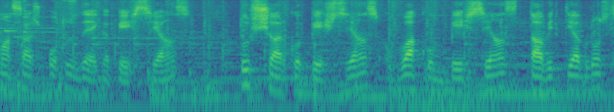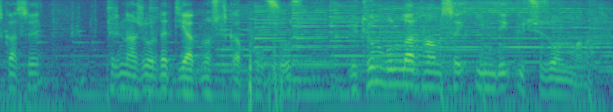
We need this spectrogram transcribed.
Masaj 30 dəqiqə 5 seans, duş şarko 5 seans, vakuum 5 seans, David diaqnostikası, trenajördə diaqnostika pulsuz. Bütün bunlar hamısı indi 310 manat.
